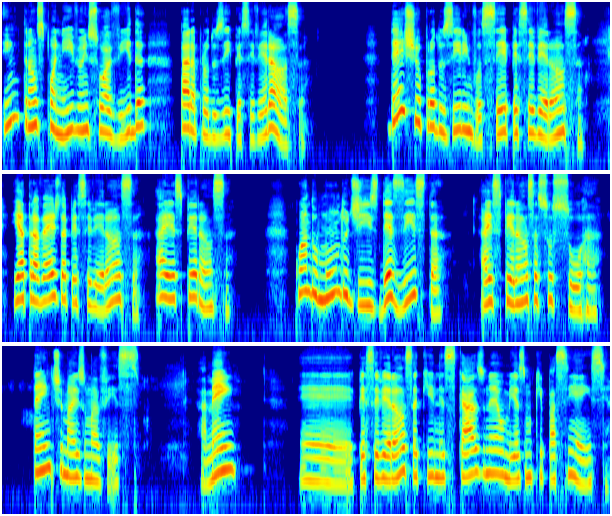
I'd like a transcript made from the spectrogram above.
intransponível em sua vida para produzir perseverança. Deixe-o produzir em você perseverança e, através da perseverança, a esperança. Quando o mundo diz desista, a esperança sussurra: tente mais uma vez. Amém? É, perseverança aqui nesse caso né, é o mesmo que paciência.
